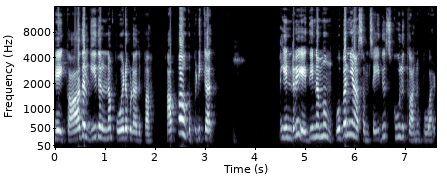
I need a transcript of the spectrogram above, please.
ஹே காதல் கீதல்னா போயிடக்கூடாதுப்பா அப்பாவுக்கு பிடிக்காது என்றே தினமும் உபன்யாசம் செய்து ஸ்கூலுக்கு அனுப்புவாள்.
